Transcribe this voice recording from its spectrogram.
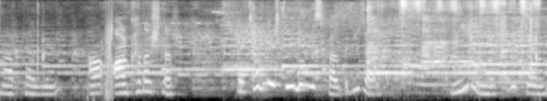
Ne yapacağız yani? Aa, arkadaşlar. 95 TL'miz kaldı. Güzel. Yemin ederim.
